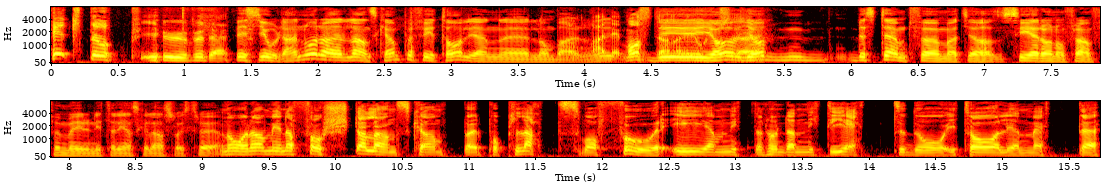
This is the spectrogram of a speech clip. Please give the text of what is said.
högt upp i huvudet. Visst gjorde han några landskamper för Italien, eh, Lombardo? Ja, det måste han ha gjort, jag har bestämt för mig att jag ser honom framför mig i den italienska landslagströjan. Några av mina första landskamper på plats var för EM 1991 då Italien mötte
